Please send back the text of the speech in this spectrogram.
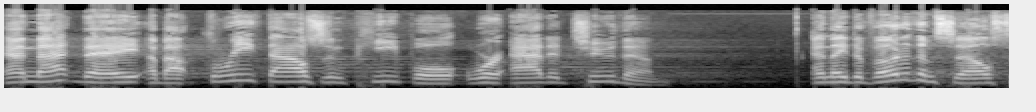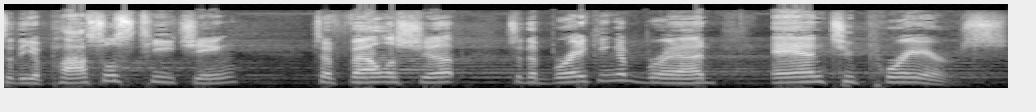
And that day, about 3,000 people were added to them. And they devoted themselves to the apostles' teaching, to fellowship, to the breaking of bread, and to prayers.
